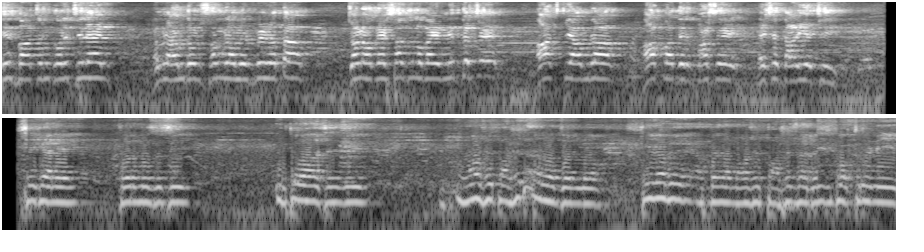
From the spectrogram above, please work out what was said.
নির্বাচন করেছিলেন এবং আন্দোলন সংগ্রামের প্রেরণতা জনক এরশাদুল্লাহ ভাইয়ের নির্দেশে আজকে আমরা আপনাদের পাশে এসে দাঁড়িয়েছি। সেখানে কর্মসূচি উঠেও আছে যে মানুষের পাশে দাঁড়ানোর জন্য কীভাবে আপনারা মানুষের পাশে যাবেন? বক্তব্য নিয়ে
